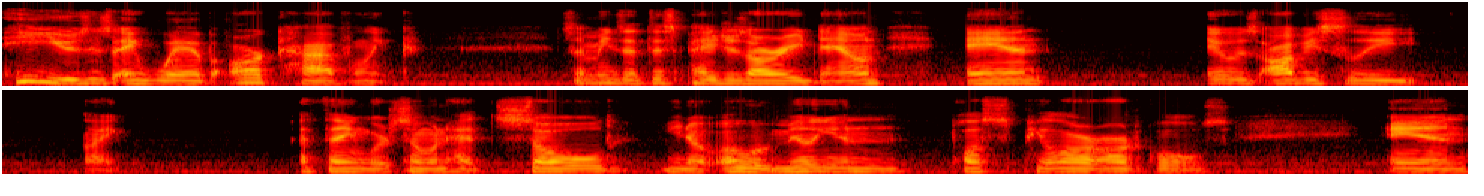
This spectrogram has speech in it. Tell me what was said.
he uses a web archive link. So it means that this page is already down and it was obviously like a thing where someone had sold, you know, oh, a million plus PLR articles and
